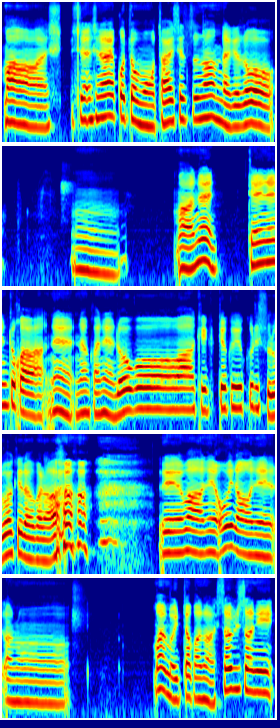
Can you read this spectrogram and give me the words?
まあ、し、しないことも大切なんだけど、うん。まあね、定年とかね、なんかね、老後は結局ゆっくりするわけだから で、まあね、おいらはね、あのー、前も言ったかな、久々に、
